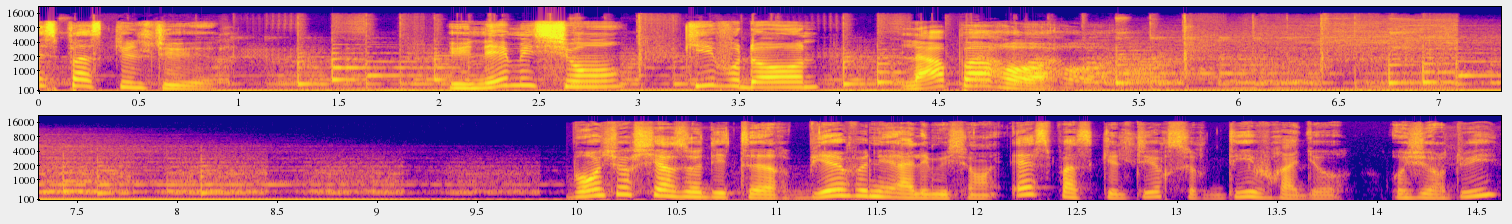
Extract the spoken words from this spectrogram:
Espace Culture. Une émission qui vous donne la parole. Bonjour chers auditeurs, bienvenue à l'émission Espace Culture sur Div Radio. Aujourd'hui,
